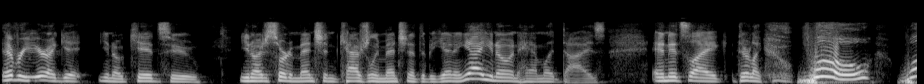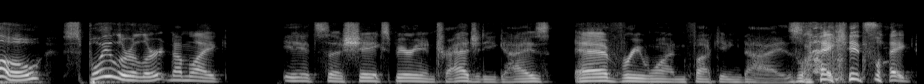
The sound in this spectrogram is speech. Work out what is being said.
every year I get you know kids who you know I just sort of mentioned casually mentioned at the beginning, yeah, you know, and Hamlet dies, and it's like they're like, whoa, whoa, spoiler alert, and I'm like, it's a Shakespearean tragedy, guys everyone fucking dies. Like it's like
